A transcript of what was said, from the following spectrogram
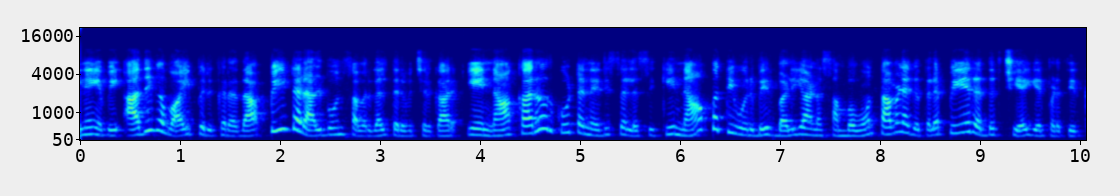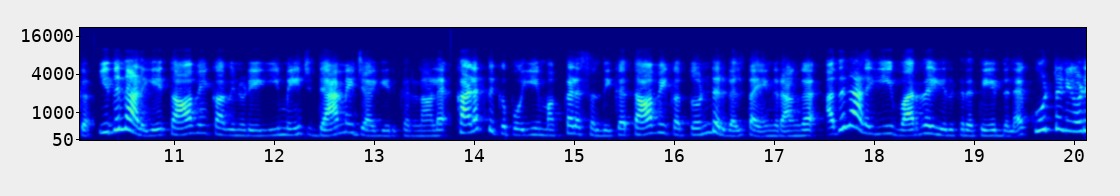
இணையவே அதிக வாய்ப்பு இருக்கிறதா? பீட்டர் அல்போன்ஸ் அவர்கள் தெரிவிச்சிருக்காரு. ஏன்னா கரூர் கூட்ட நெரிசல்ல சிக்கி நாற்பத்தி ஒரு பேர் பலியான சம்பவம் தமிழகத்துல பேரதிர்ச்சியை ஏற்படுத்தியிருக்கு. இதனாலேயே தாவேகாவினுடைய இமேஜ் டேமேஜ் ஆகி இருக்கிறதுனால களத்துக்கு போய் மக்களை சந்திக்க தாவேகா தொண்டர்கள் தயங்குறாங்க. அதனாலேயே வர்ற இருக்கிற தேர்தலை கூட்டணியோட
